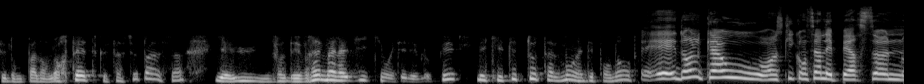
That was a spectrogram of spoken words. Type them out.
c'est donc pas dans leur tête que ça se passe. Hein. Il y a eu des vraies maladies qui ont été développées, mais qui étaient totalement indépendantes. Et dans le cas où, en ce qui concerne les personnes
